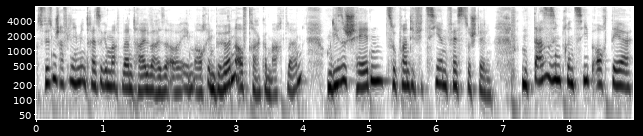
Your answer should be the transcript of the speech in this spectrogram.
aus wissenschaftlichem Interesse gemacht werden, teilweise aber eben auch in Behördenauftrag gemacht werden, um diese Schäden zu quantifizieren, festzustellen. Und das ist im Prinzip auch der,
